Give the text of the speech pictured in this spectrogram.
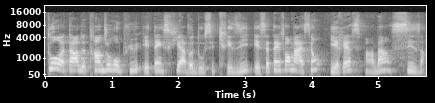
Tout retard de 30 jours ou plus est inscrit à votre dossier de crédit et cette information y reste pendant 6 ans.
